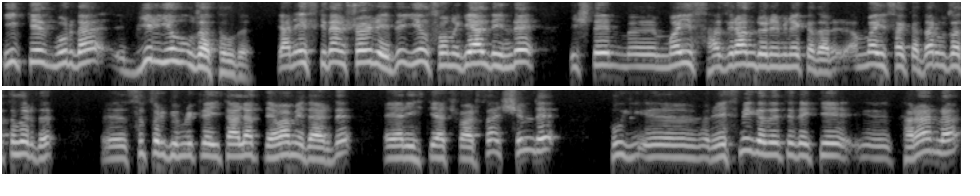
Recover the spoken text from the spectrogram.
İlk kez burada bir yıl uzatıldı. Yani eskiden şöyleydi. Yıl sonu geldiğinde işte e, Mayıs, Haziran dönemine kadar, Mayıs'a kadar uzatılırdı. E, sıfır gümrükle ithalat devam ederdi eğer ihtiyaç varsa. Şimdi bu e, resmi gazetedeki e, kararla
